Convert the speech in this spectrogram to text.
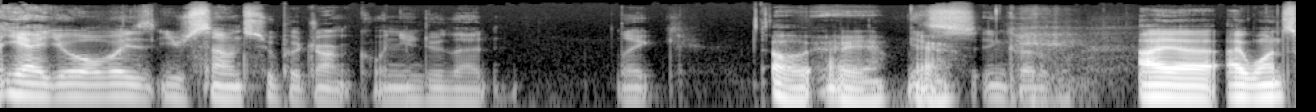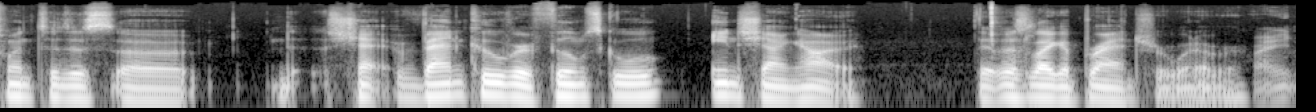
Yeah, you always you sound super drunk when you do that. Like Oh, oh yeah, yeah. it's incredible. I uh, I once went to this uh Sha- Vancouver Film School in Shanghai. That was like a branch or whatever, Right?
